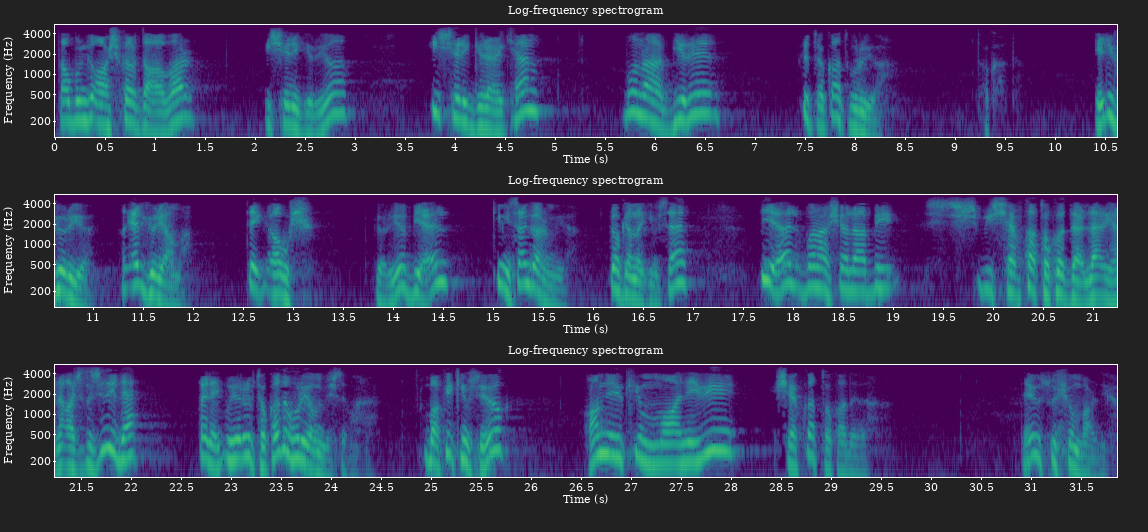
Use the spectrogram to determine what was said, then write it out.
Tabi bugün aşıklar daha var. İçeri giriyor. İçeri girerken buna biri bir tokat vuruyor. Tokat. Eli görüyor. El görüyor ama. Tek avuç görüyor. Bir el. Kim insan görmüyor. Yok yanında kimse. Bir el buna şöyle bir bir şefkat tokat derler. Yani acıtıcı değil de öyle uyarı bir tokadı vuruyormuş işte bana. Bakıyor kimse yok. Anlıyor ki manevi şefkat tokadı. Demek suçum var diyor.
